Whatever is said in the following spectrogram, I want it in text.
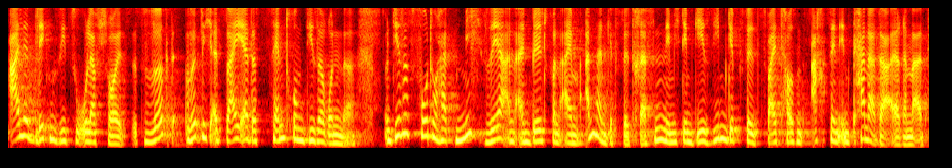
alle blicken sie zu Olaf Scholz. Es wirkt wirklich, als sei er das Zentrum dieser Runde. Und dieses Foto hat mich sehr an ein Bild von einem anderen Gipfeltreffen, nämlich dem G7-Gipfel 2018 in Kanada erinnert.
